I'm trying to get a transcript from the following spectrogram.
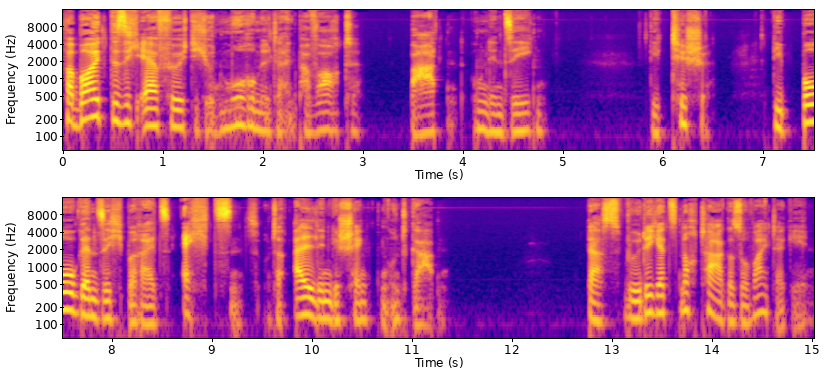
verbeugte sich ehrfürchtig und murmelte ein paar Worte, batend um den Segen. Die Tische, die bogen sich bereits ächzend unter all den Geschenken und Gaben. Das würde jetzt noch Tage so weitergehen.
